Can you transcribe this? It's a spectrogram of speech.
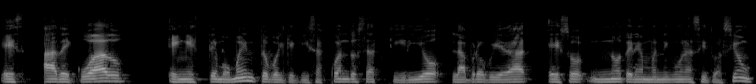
Es adecuado en este momento porque quizás cuando se adquirió la propiedad eso no tenemos ninguna situación.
